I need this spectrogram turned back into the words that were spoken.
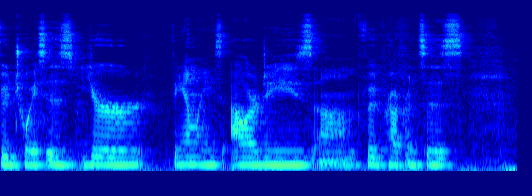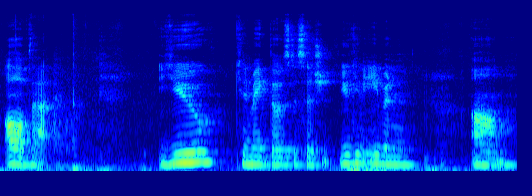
food choices, your family's allergies, um, food preferences, all of that. You can make those decisions. You can even, um,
